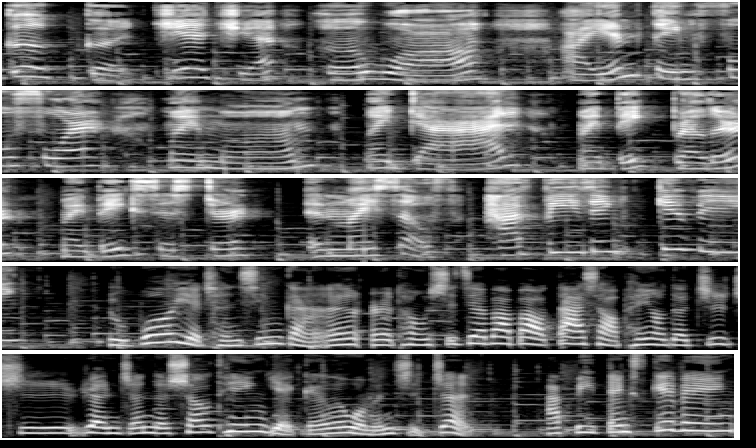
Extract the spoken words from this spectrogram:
哥哥、姐姐和我。I am thankful for my mom, sister, and myself. Happy Thanksgiving! 主播也诚心感恩儿童世界报报大小朋友的支持，认真的收听也给了我们指正。Happy Thanksgiving！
